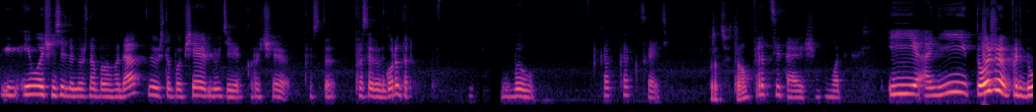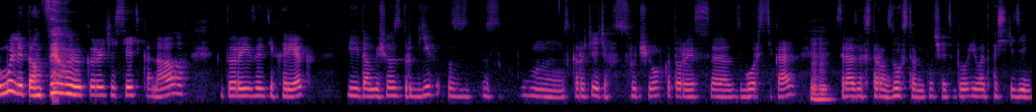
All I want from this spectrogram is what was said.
им очень сильно нужна была вода, ну и чтобы вообще люди, короче, просто, просто этот город был, как, как сказать, Процветал? процветающим, вот. И они тоже придумали там целую, короче, сеть каналов, которые из этих рек, и там еще с других, с, с, с, короче, этих с ручьев, которые с, э, с гор стекают, Мгм. с разных сторон, с двух сторон, получается, было, и вот посередине.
